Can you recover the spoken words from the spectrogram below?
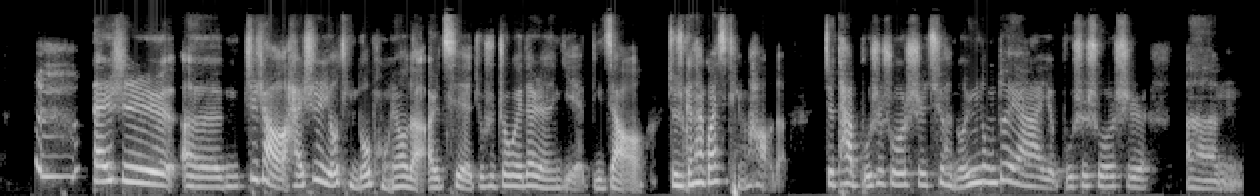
但是，呃，至少还是有挺多朋友的，而且就是周围的人也比较，就是跟他关系挺好的。就他不是说是去很多运动队啊，也不是说是，嗯，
